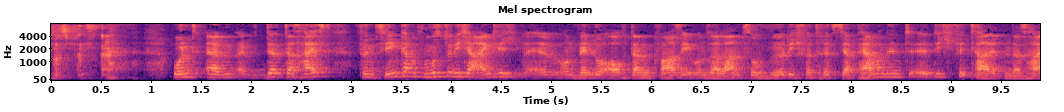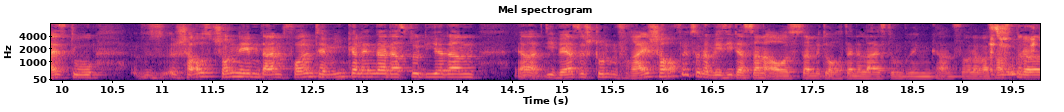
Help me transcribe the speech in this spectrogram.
muss man sagen. Und ähm, das heißt, für einen Zehnkampf musst du dich ja eigentlich, äh, und wenn du auch dann quasi unser Land so würdig vertrittst, ja permanent äh, dich fit halten. Das heißt, du schaust schon neben deinem vollen Terminkalender, dass du dir dann ja, diverse Stunden freischaufelst oder wie sieht das dann aus, damit du auch deine Leistung bringen kannst? Oder was also hast du da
